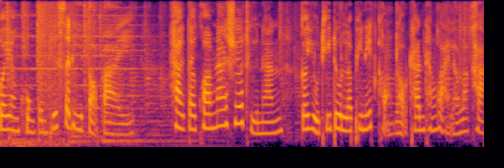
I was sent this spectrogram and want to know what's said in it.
ก็ยังคงเป็นทฤษฎีต่อไป หากแต่ความน่าเชื่อถือนั้น ก็อยู่ที่ดุลพินิษของเหล่าท่านทั้งหลายแล้วล่ะค่ะ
